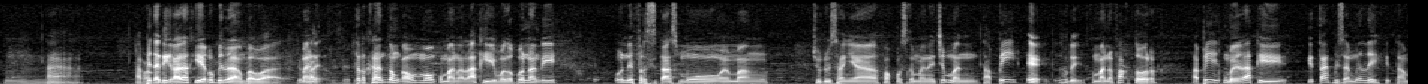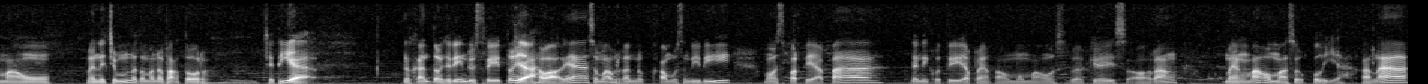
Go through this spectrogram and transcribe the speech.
Hmm. Nah, tapi tadi lagi aku bilang bahwa mana- tergantung kamu mau ke mana lagi. Walaupun nanti universitasmu memang jurusannya fokus ke manajemen, tapi eh sorry ke manufaktur, tapi kembali lagi kita bisa milih kita mau manajemen atau manufaktur. Jadi ya tergantung. Jadi industri itu ya awalnya semua bergantung ke kamu sendiri mau seperti apa dan ikuti apa yang kamu mau sebagai seorang yang mau masuk kuliah. Karena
